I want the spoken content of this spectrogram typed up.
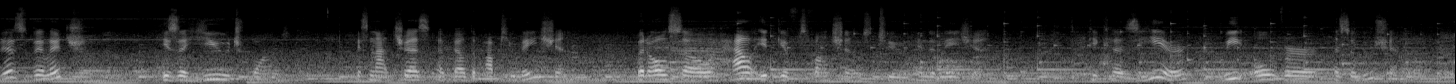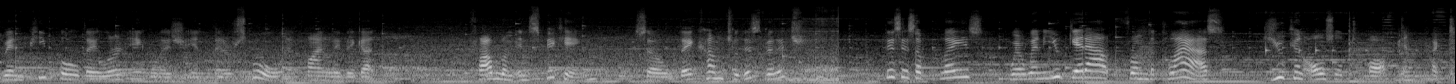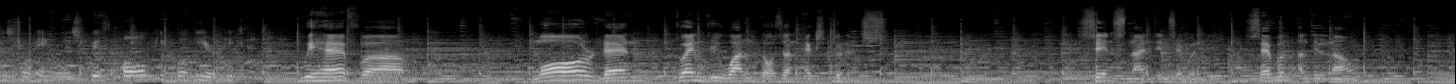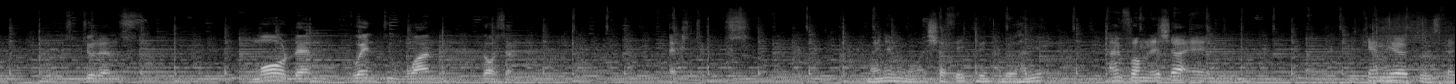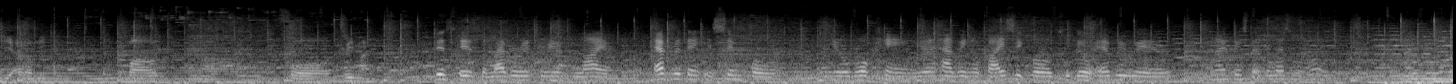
This village is a huge one. It's not just about the population, but also how it gives functions to Indonesia. Because here we offer a solution. When people they learn English in their school and finally they got problem in speaking, so they come to this village. This is a place where when you get out from the class, you can also talk and practice your English with all people here. We have uh, more than 21,000 ex-students since 1977 until now. Students more than 21,000 ex-students. My name is Muhammad Shafiq bin Abdul Hamid. I'm from Malaysia and we came here to study Arabic about uh, for three months. This is the laboratory of life. Everything is simple. You're walking, you're having a bicycle to go everywhere. And I think that's the lesson of life.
